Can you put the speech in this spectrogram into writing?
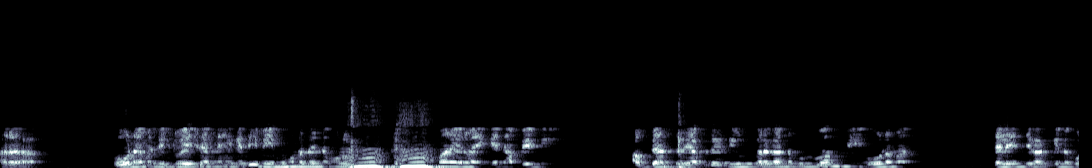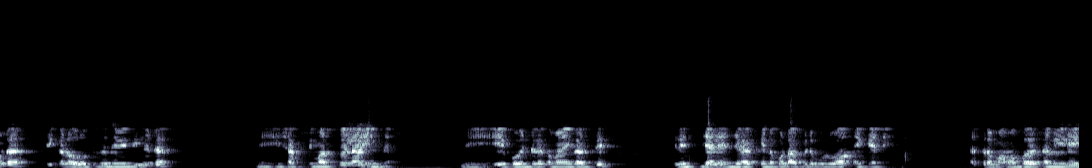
අර ඕනෑම සිටුවේෂන් එකදී මේ මුහුණ දෙන්න පුළුවන් නිර්මාණයනවා එකෙන් අපේ මේ අභ්‍යන්තරය අපිට දියුණු කරගන්න පුළුවන් මේ ඕනම චැලෙන්ජ එකක් එනකොට එකට ඔරොත්තු දෙන විදිහට මේ ශක්තිමත් වෙලා ඉන්න. මේ ඒ පොයින්ට එක තමයි ගත්තේ. ඉතින් චැලෙන්ජ එකක් එනකොට අපිට පුළුවන් ඒ කියන්නේ ඇතර මම පර්සනලි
